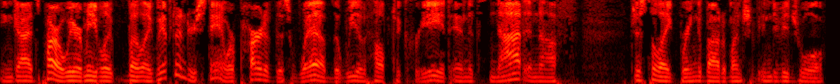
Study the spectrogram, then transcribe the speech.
in God's power, we are able, but like we have to understand we're part of this web that we have helped to create, and it's not enough just to like bring about a bunch of individual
